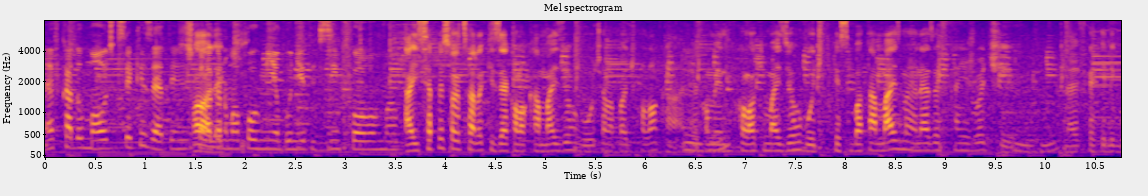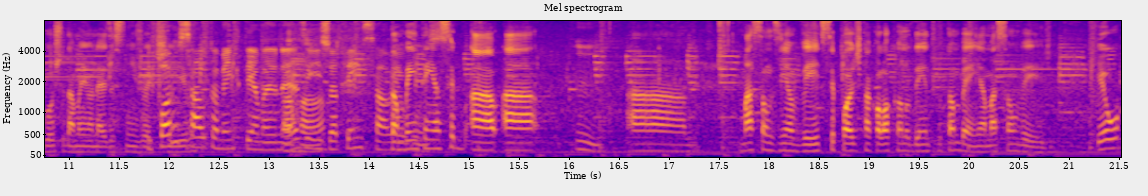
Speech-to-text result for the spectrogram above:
né? Ficar do molde que você quiser. Tem gente que Olha coloca numa aqui. forminha bonita e desenforma. Aí se a pessoa se ela quiser colocar mais iogurte, ela pode colocar. Eu Uhum. Recomendo que coloque mais iogurte, porque se botar mais maionese vai ficar enjoativo. Uhum. Né? Fica aquele gosto da maionese assim E enjoativo. fora o sal também que tem a maionese Aham. e já tem sal. Também tem a, a, a, Hum. a maçãzinha verde, você pode estar colocando dentro também, a maçã verde. Eu,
